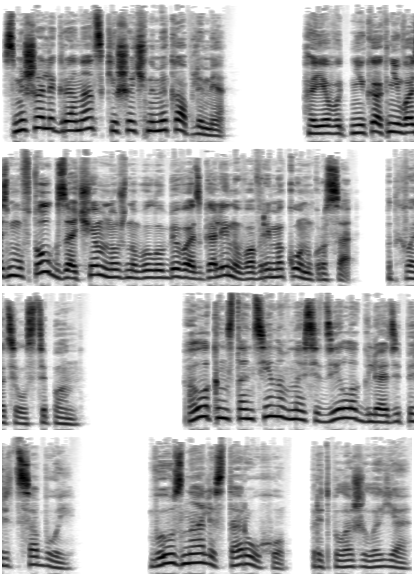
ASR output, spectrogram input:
смешали гранат с кишечными каплями? А я вот никак не возьму в толк, зачем нужно было убивать Галину во время конкурса, подхватил Степан. Алла Константиновна сидела, глядя перед собой. Вы узнали старуху, предположила я.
